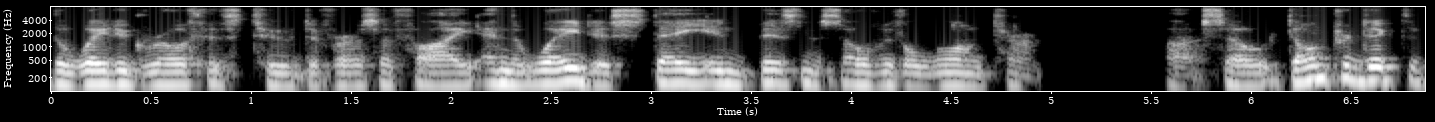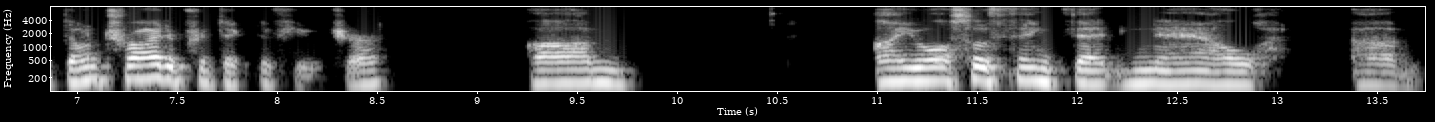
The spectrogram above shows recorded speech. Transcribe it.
the way to growth is to diversify and the way to stay in business over the long term. Uh, so don't predict don't try to predict the future. Um, I also think that now, um,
